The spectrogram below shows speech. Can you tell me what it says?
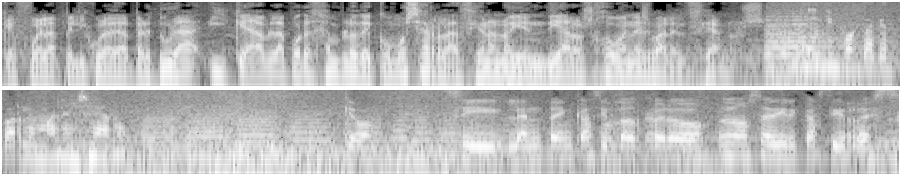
que fue la película de apertura y que habla, por ejemplo, de cómo se relacionan hoy en día los jóvenes valencianos. No t'importa que et parli en valenciano? Què va? Sí, l'entenc quasi tot, però no sé dir quasi res.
